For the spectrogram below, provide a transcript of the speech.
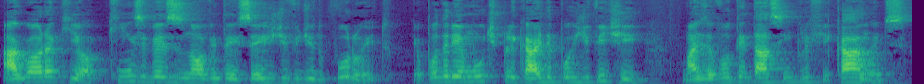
Agora aqui, ó, 15 vezes 96 dividido por 8. Eu poderia multiplicar e depois dividir, mas eu vou tentar simplificar antes.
